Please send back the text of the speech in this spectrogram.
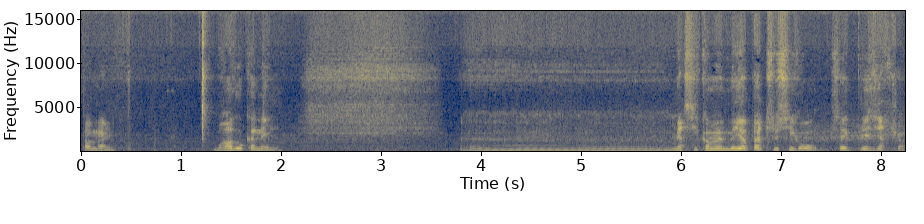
pas mal. Bravo Kamel. Euh, merci quand même. Mais il n'y a pas de souci, gros. C'est avec plaisir, tu vois.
